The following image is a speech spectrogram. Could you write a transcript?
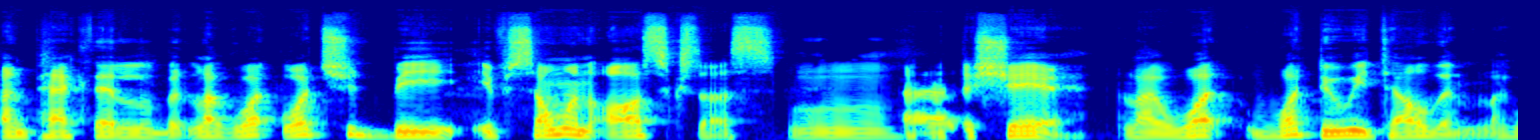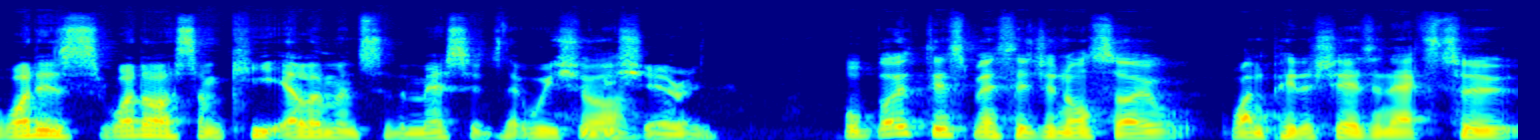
unpack that a little bit. Like, what, what should be, if someone asks us Mm. uh, to share, like what what do we tell them? Like what is what are some key elements to the message that we should Sure. be sharing? Well, both this message and also one Peter shares in Acts two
